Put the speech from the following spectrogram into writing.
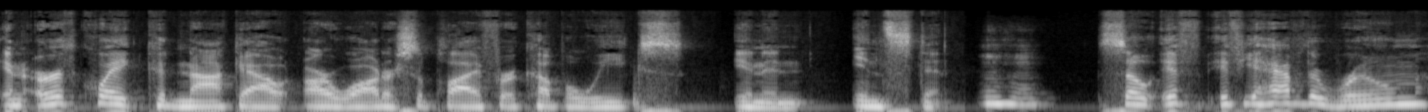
an earthquake could knock out our water supply for a couple weeks in an instant. Mm-hmm. So if if you have the room,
